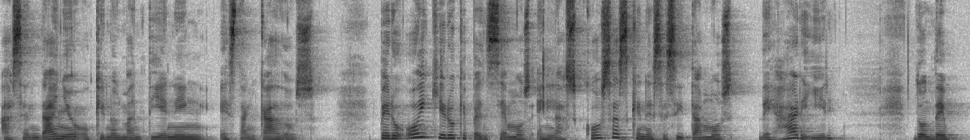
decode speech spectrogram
hacen daño o que nos mantienen estancados. Pero hoy quiero que pensemos en las cosas que necesitamos dejar ir, donde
